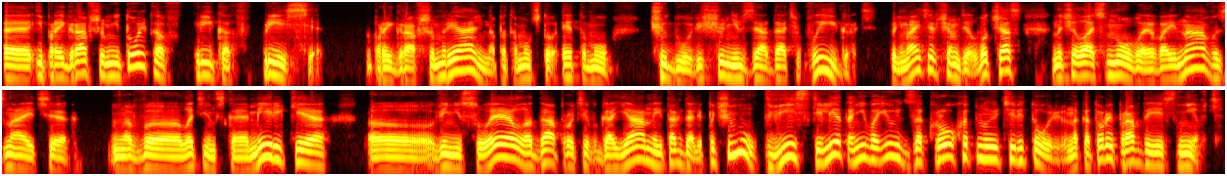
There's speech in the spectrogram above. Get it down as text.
Э, и проигравшим не только в криках в прессе, но проигравшим реально, потому что этому чудовищу нельзя дать выиграть. Понимаете, в чем дело? Вот сейчас началась новая война, вы знаете, в Латинской Америке, Венесуэла, да, против Гаяны и так далее. Почему? 200 лет они воюют за крохотную территорию, на которой, правда, есть нефть.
